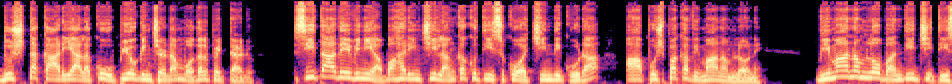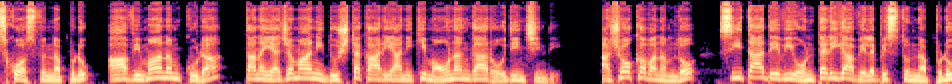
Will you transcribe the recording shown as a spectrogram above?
దుష్ట కార్యాలకు ఉపయోగించడం మొదలుపెట్టాడు. సీతాదేవిని అపహరించి లంకకు తీసుకువచ్చింది కూడా ఆ పుష్పక విమానంలోనే. విమానంలో బంధించి తీసుకువస్తున్నప్పుడు ఆ విమానం కూడా తన యజమాని దుష్టకార్యానికి మౌనంగా రోధించింది. అశోకవనంలో సీతాదేవి ఒంటరిగా విలపిస్తున్నప్పుడు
